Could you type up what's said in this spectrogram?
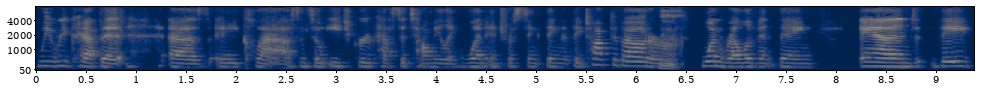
we recap it as a class. And so each group has to tell me like one interesting thing that they talked about or mm. one relevant thing. And they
